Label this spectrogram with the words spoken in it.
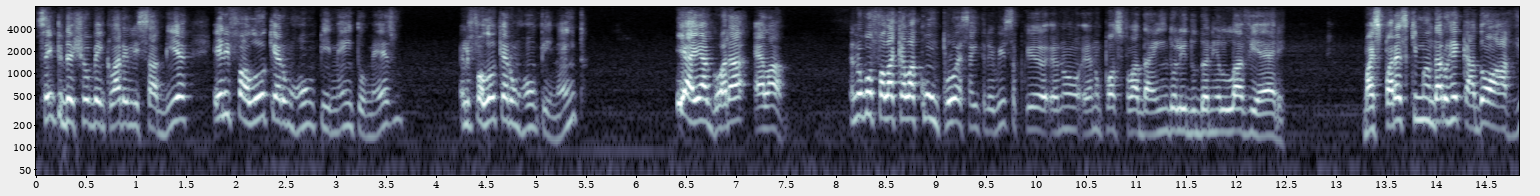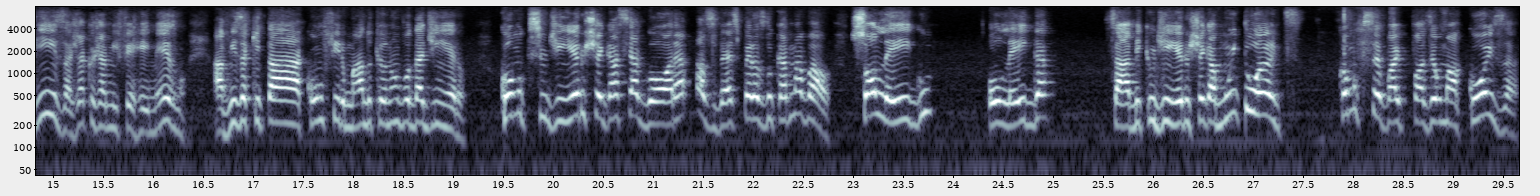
sempre deixou bem claro, ele sabia. Ele falou que era um rompimento mesmo. Ele falou que era um rompimento. E aí agora ela. Eu não vou falar que ela comprou essa entrevista, porque eu não, eu não posso falar da índole do Danilo Lavieri. Mas parece que mandaram o recado, ó, avisa, já que eu já me ferrei mesmo, avisa que tá confirmado que eu não vou dar dinheiro. Como que se o dinheiro chegasse agora, às vésperas do carnaval. Só leigo ou leiga sabe que o dinheiro chega muito antes. Como que você vai fazer uma coisa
